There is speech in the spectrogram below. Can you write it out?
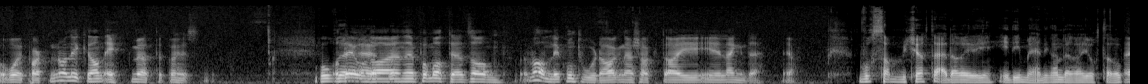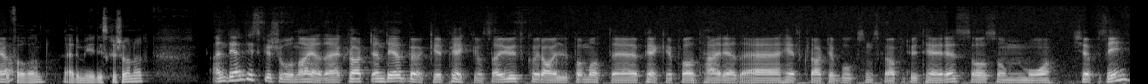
på vårparten, og likedan ett møte på høsten. Og Det er jo da en, på en måte en sånn vanlig kontordag nær sagt da i, i lengde. ja. Hvor samkjørte er dere i, i, de meningene dere har gjort der oppe ja. på forhånd? Er det mye diskusjoner? En del diskusjoner er det. Klart, En del bøker peker jo seg ut, hvor alle på en måte peker på at her er det helt klart en bok som skal prioriteres, og som må kjøpes inn.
